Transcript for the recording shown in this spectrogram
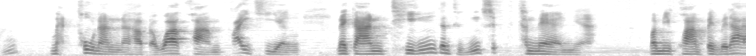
13 แมตช์เท่านั้นนะครับ แต่ว่าความใกล้เคียงในการทิ้งกันถึง 10 คะแนนเนี่ยมันมีความเป็นไปได้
